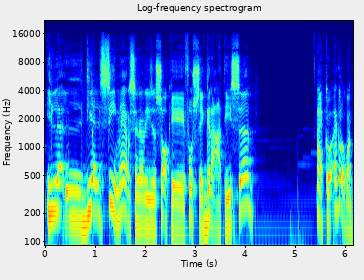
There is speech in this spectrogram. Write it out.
il, il DLC Mercenaries so che fosse gratis. Ecco, eccolo qua.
